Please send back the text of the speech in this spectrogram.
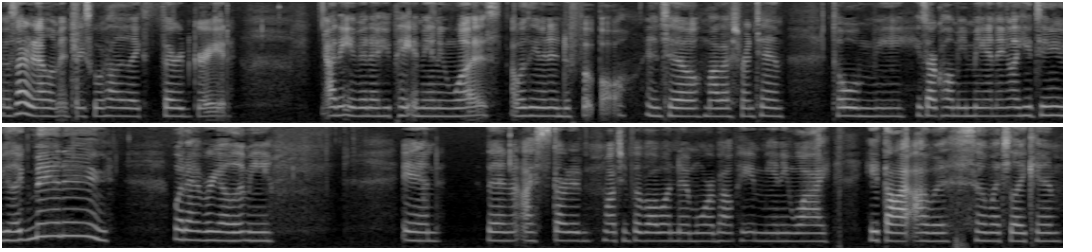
I started in elementary school, probably like third grade. I didn't even know who Peyton Manning was. I wasn't even into football until my best friend Tim told me. He started calling me Manning. Like he'd see me be like Manning, whatever, yell at me. And then I started watching football. Wanted to know more about Peyton Manning, why he thought I was so much like him.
